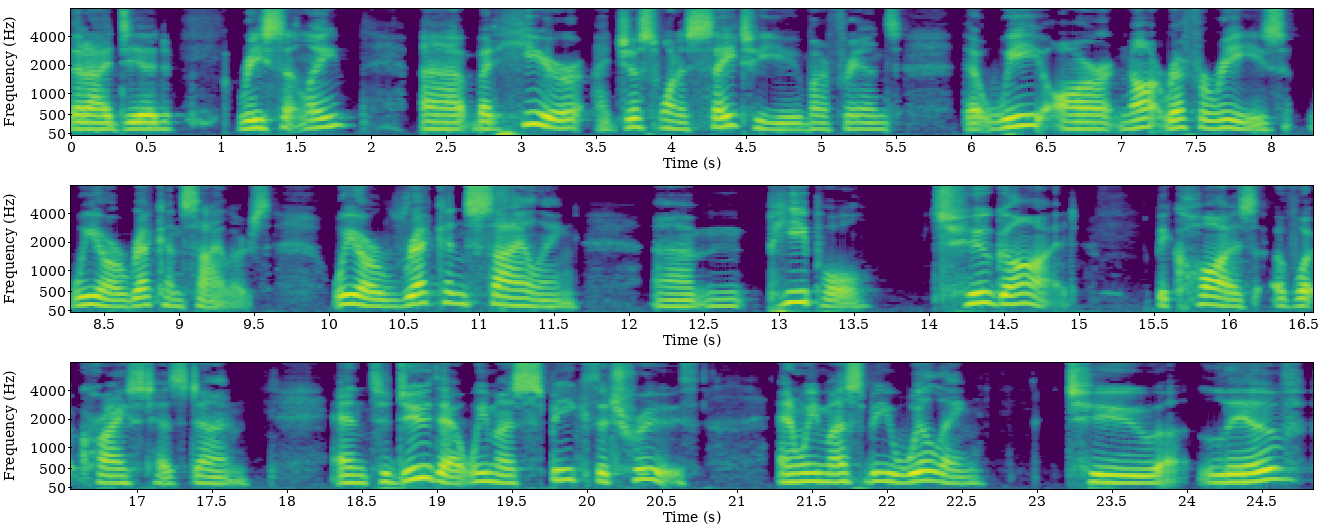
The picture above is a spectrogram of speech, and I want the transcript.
that I did recently. Uh, but here, I just want to say to you, my friends, that we are not referees, we are reconcilers. We are reconciling um, people to God because of what Christ has done. And to do that, we must speak the truth and we must be willing to live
